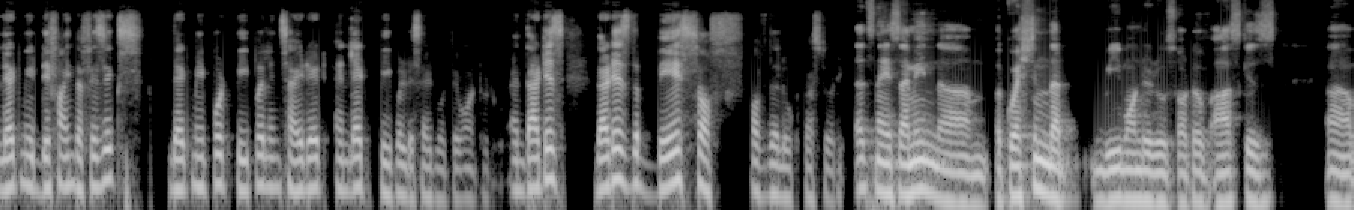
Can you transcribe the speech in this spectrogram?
Let me define the physics let me put people inside it and let people decide what they want to do and that is that is the base of of the loka story that's nice i mean um, a question that we wanted to sort of ask is uh,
